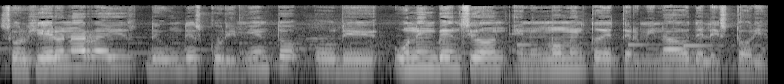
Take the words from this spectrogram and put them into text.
surgieron a raíz de un descubrimiento o de una invención en un momento determinado de la historia.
